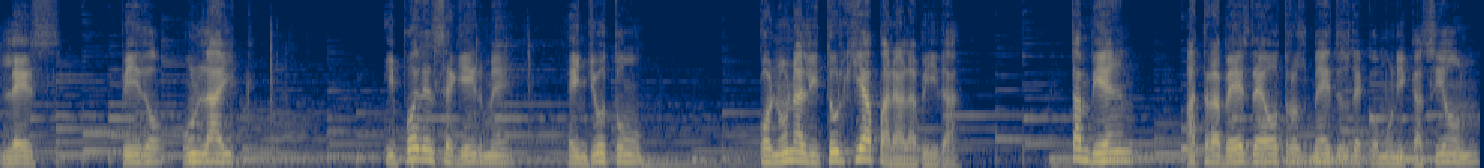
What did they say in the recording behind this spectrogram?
les pido un like y pueden seguirme en YouTube con una liturgia para la vida. También a través de otros medios de comunicación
